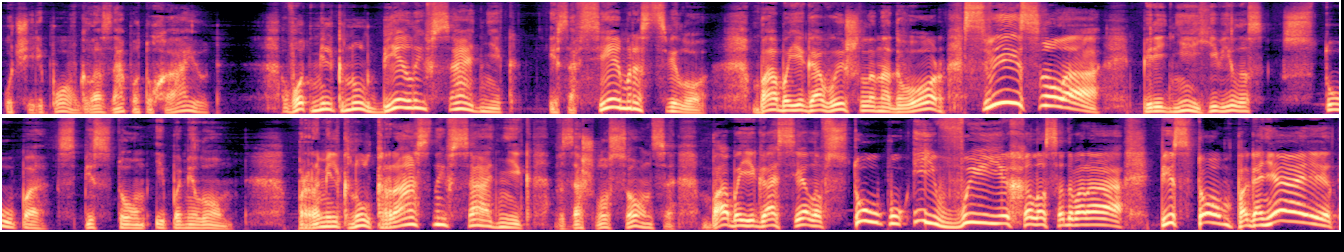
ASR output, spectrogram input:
у черепов глаза потухают. Вот мелькнул белый всадник, и совсем расцвело. Баба-яга вышла на двор, свистнула! Перед ней явилась ступа с пестом и помелом. Промелькнул красный всадник, взошло солнце. Баба-яга села в ступу и выехала со двора. Пестом погоняет,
